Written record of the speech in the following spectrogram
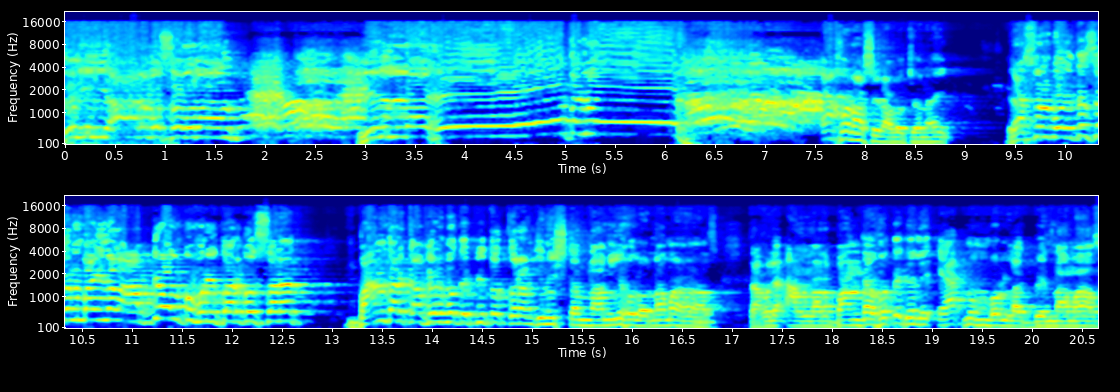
দুনিয়ার মুসলমান এখন আসেন আলোচনায় রাসুল বলতেছেন বাইনাল আব্দুল কুফুরি তর্ক সালাত। বান্দার কাফের মধ্যে পৃথক করার জিনিসটার নামই হলো নামাজ। তাহলে আল্লাহর বান্দা হতে গেলে এক নম্বর লাগবে নামাজ।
